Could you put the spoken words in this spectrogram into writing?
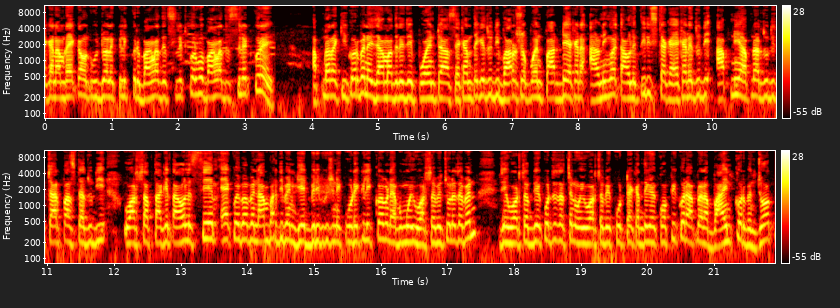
এখানে আমরা অ্যাকাউন্ট উইড্রলে ক্লিক করে বাংলাদেশ সিলেক্ট করব। বাংলাদেশ সিলেক্ট করে আপনারা কি করবেন? এই যে আমাদের যে পয়েন্টটা আছে, এখান থেকে যদি বারোশো পয়েন্ট পার ডে এখানে আর্নিং হয়, তাহলে তিরিশ টাকা। এখানে যদি আপনি আপনার যদি চার পাঁচটা যদি হোয়াটসঅ্যাপ থাকে, তাহলে সেম একইভাবে নাম্বার দিবেন গেট ভেরিফিকেশনে কোডে ক্লিক করবেন এবং ওই হোয়াটসঅ্যাপে চলে যাবেন। যে হোয়াটসঅ্যাপ দিয়ে করতে চাচ্ছেন ওই হোয়াটসঅ্যাপে কোডটা এখান থেকে কপি করে আপনারা বাইন্ড করবেন। যত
